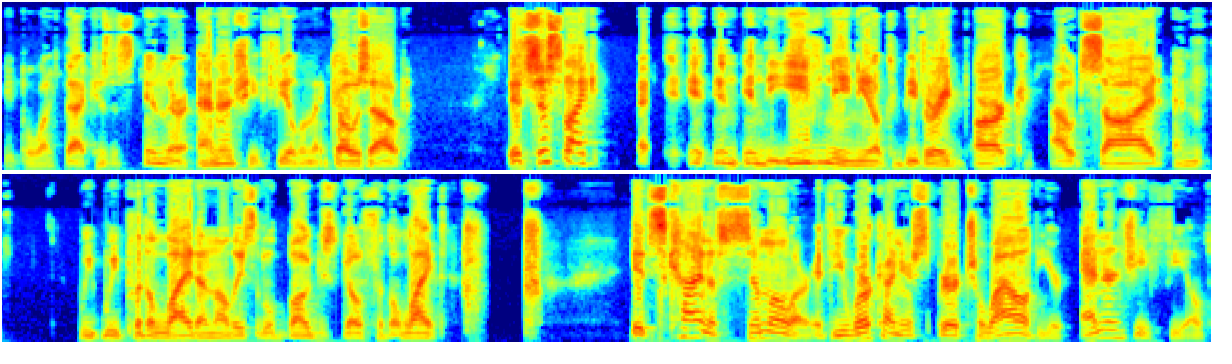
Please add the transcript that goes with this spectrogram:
people like that because it's in their energy field and it goes out. It's just like in, in the evening, you know, it could be very dark outside and we, we put a light on all these little bugs go for the light. It's kind of similar. If you work on your spirituality, your energy field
